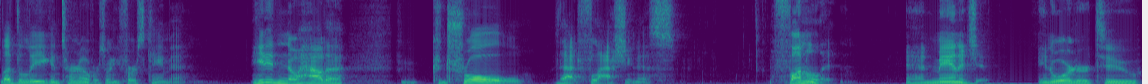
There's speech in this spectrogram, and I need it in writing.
led the league in turnovers when he first came in. He didn't know how to control that flashiness, funnel it, and manage it in order to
